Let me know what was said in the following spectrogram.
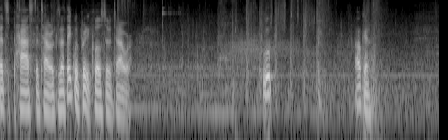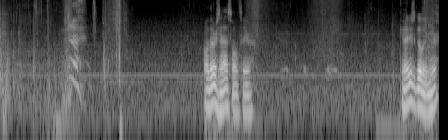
Let's pass the tower, because I think we're pretty close to the tower. Whoop. Okay. Oh, there's assholes here. Can I just go in here?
